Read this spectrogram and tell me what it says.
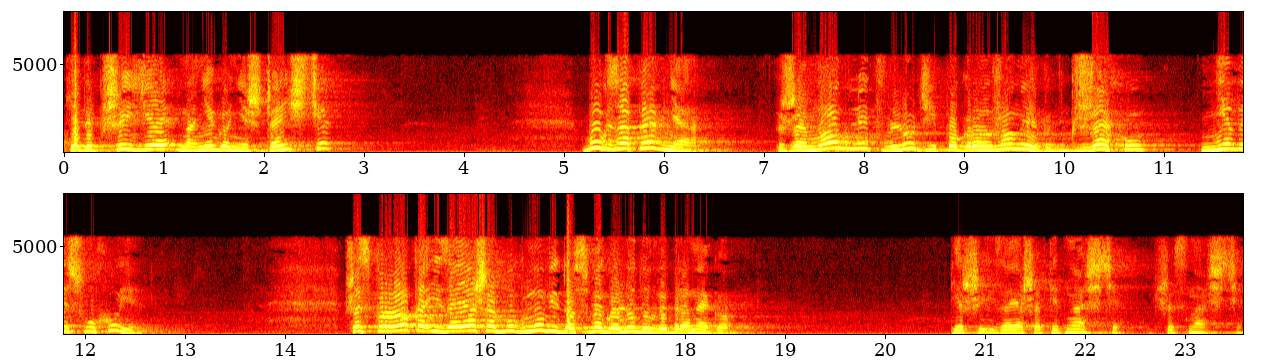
kiedy przyjdzie na niego nieszczęście? Bóg zapewnia, że modlitw ludzi pogrążonych w grzechu nie wysłuchuje. Przez proroka Izajasza Bóg mówi do swego ludu wybranego. Pierwszy Izajasza 15, 16.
